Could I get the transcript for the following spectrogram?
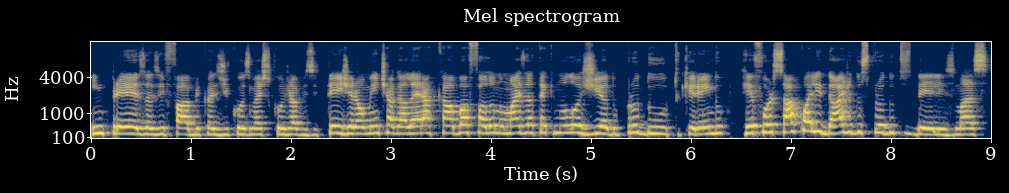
empresas e fábricas de cosméticos que eu já visitei, geralmente a galera acaba falando mais da tecnologia do produto, querendo reforçar a qualidade dos produtos deles, mas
